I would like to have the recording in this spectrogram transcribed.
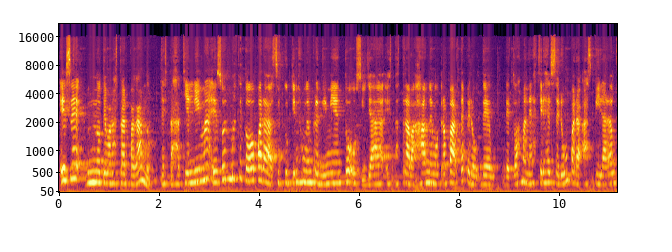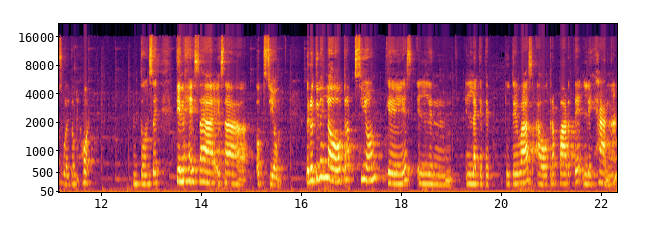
Ese no te van a estar pagando. Estás aquí en Lima, eso es más que todo para si tú tienes un emprendimiento o si ya estás trabajando en otra parte, pero de, de todas maneras quieres el serum para aspirar a un sueldo mejor. Entonces, tienes esa, esa opción. Pero tienes la otra opción que es en, la que tú te vas a otra parte lejana,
